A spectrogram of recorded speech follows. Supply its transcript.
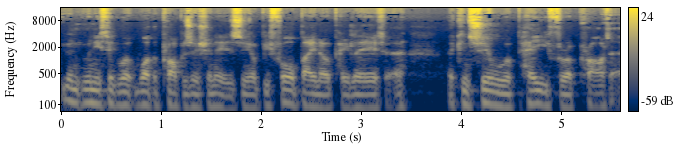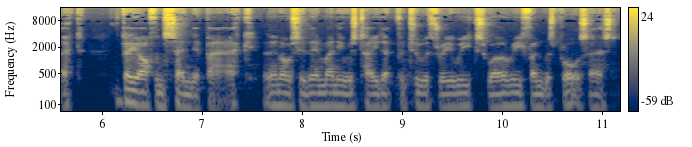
when, when, you think about what the proposition is, you know, before buy now pay later, the consumer will pay for a product, very often send it back, and then obviously their money was tied up for two or three weeks while a refund was processed.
